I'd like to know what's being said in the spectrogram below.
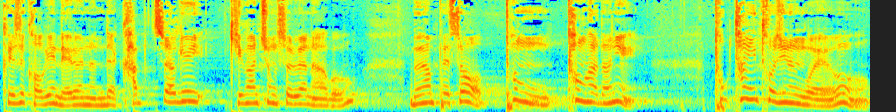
그래서 거기에 내렸는데 갑자기 기관총 소리가 나고 눈앞에서 펑펑 하더니 폭탄이 터지는 거예요.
